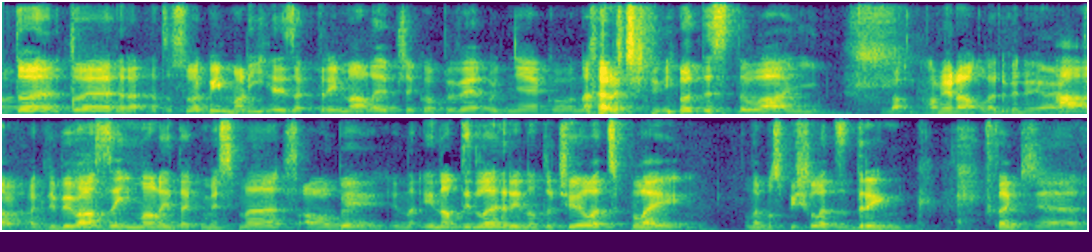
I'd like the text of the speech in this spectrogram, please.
uh, to, je, to, je hra, to jsou takový malý hry, za kterými ale je překvapivě hodně jako náročného testování. Na, hlavně na ledviny a, A, a kdyby vás zajímali, tak my jsme v Albi i na, i na tyhle hry natočili Let's Play, nebo spíš Let's Drink. Takže eh,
